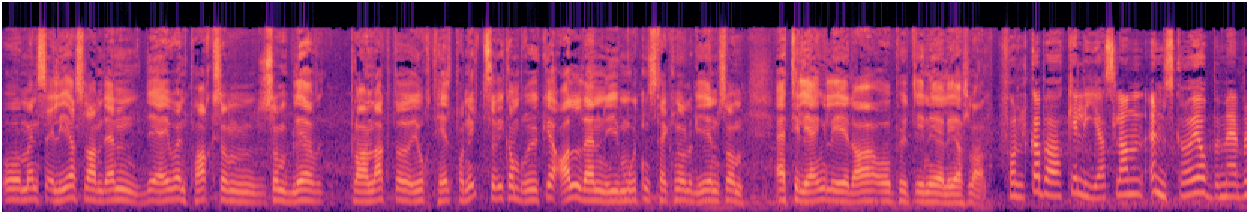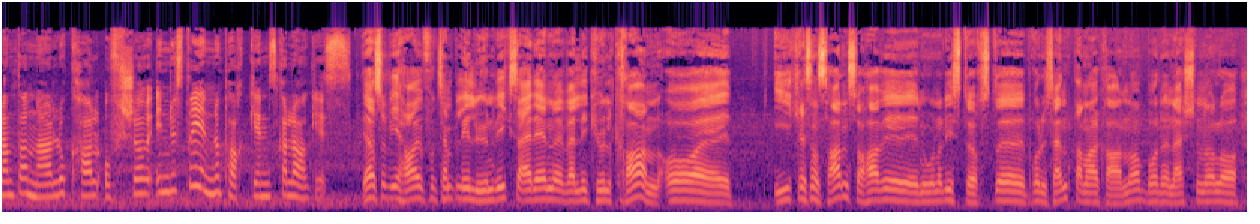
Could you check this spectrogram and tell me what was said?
og mens Eliasland den, det er jo en park som, som blir planlagt og gjort helt på nytt, så vi kan bruke all den nymotens teknologien som er tilgjengelig i dag, og putte inn i Eliasland. Folka bak Eliasland ønsker å jobbe med bl.a. lokal offshoreindustri når parken skal lages. Ja, så vi har jo F.eks. i Lunvik så er det en veldig kul kran. og eh, i Kristiansand så har vi noen av de største produsentene av kraner, både National og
